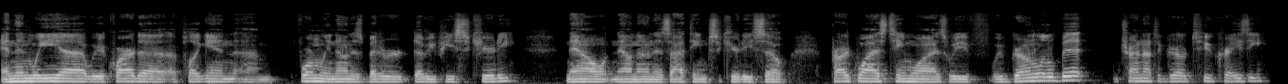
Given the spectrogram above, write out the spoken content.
and then we uh, we acquired a, a plugin um, formerly known as Better WP Security, now now known as iTheme Security. So, product wise, team wise, we've we've grown a little bit. Try not to grow too crazy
